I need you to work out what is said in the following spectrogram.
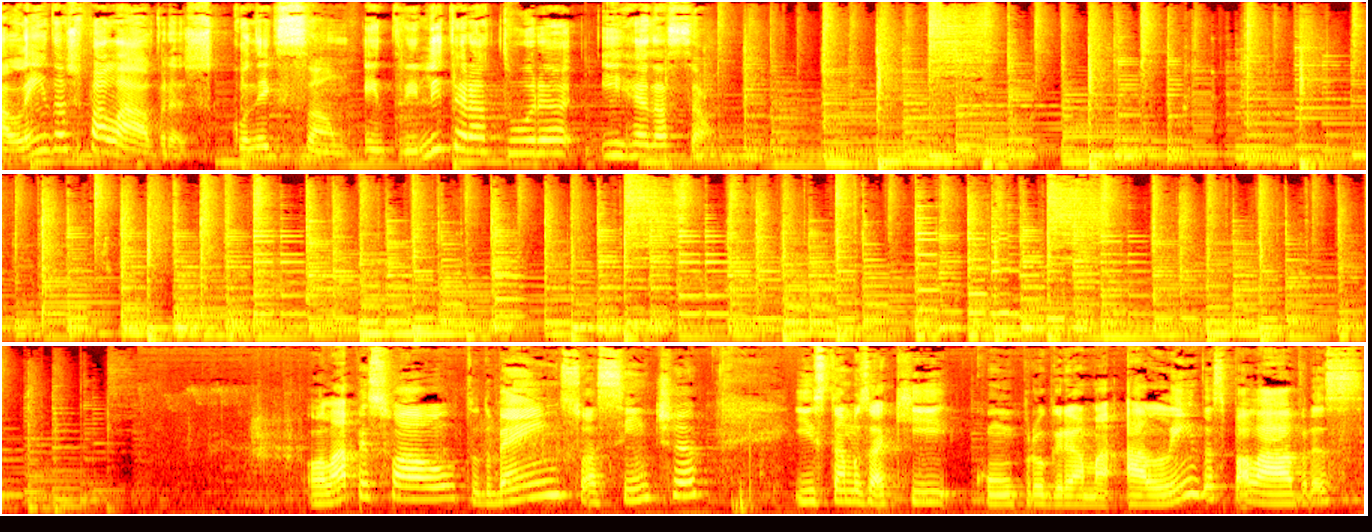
Além das palavras, conexão entre literatura e redação. Olá pessoal, tudo bem? Sou a Cíntia e estamos aqui com o programa Além das Palavras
